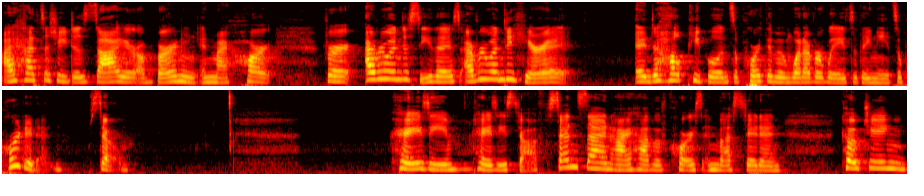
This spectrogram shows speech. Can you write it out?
I had such a desire, a burning in my heart for everyone to see this, everyone to hear it, and to help people and support them in whatever ways that they need supported in. So, crazy, crazy stuff. Since then, I have, of course, invested in coaching,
